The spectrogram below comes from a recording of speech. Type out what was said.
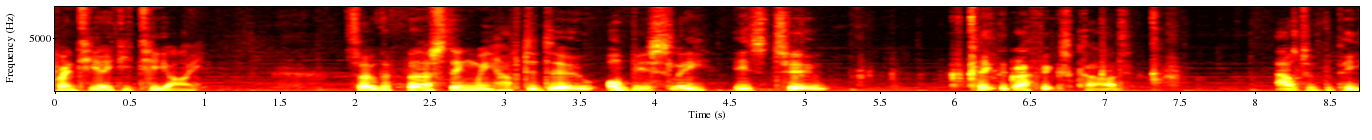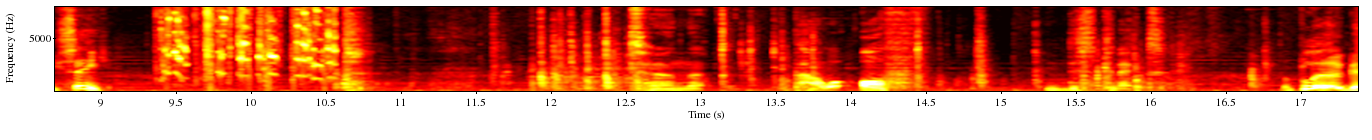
2080 Ti. So the first thing we have to do, obviously, is to take the graphics card out of the PC. Turn the power off, disconnect the plug.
